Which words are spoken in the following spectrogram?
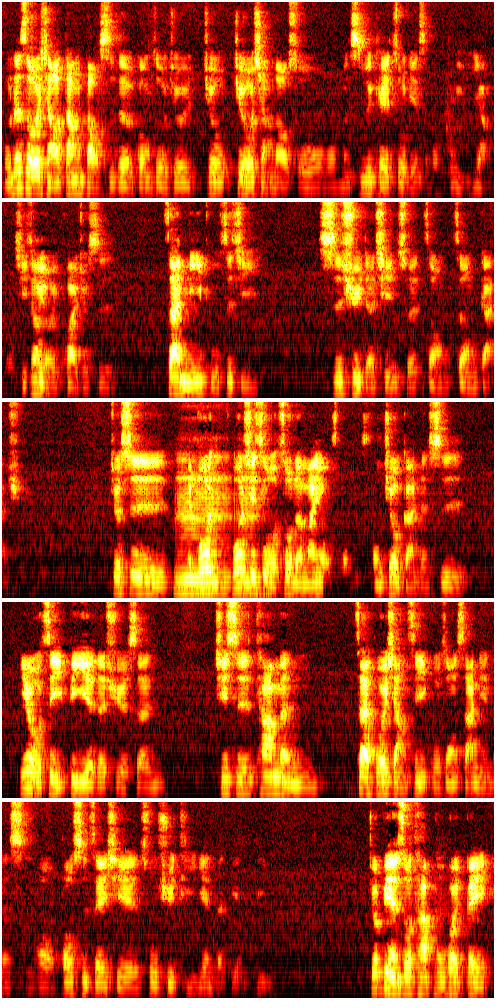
我那时候想要当导师这个工作就，就就就有想到说，我们是不是可以做点什么不一样的？其中有一块就是在弥补自己失去的青春，这种这种感觉。就是，欸、不过不过，其实我做的蛮有成成就感的是，因为我自己毕业的学生，其实他们在回想自己国中三年的时候，都是这些出去体验的点滴，就变成说他不会被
